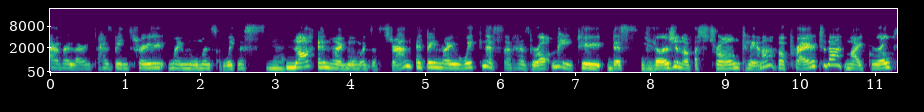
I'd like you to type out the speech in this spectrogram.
ever learned has been through my moments of weakness. Yeah. Not in my moments of strength. It's been my weakness that has brought me to this version of a strong Cliona. But prior to that, my growth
